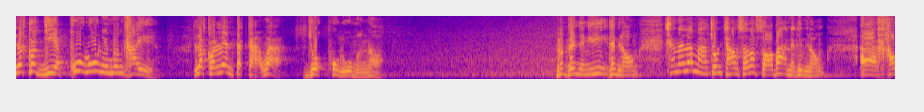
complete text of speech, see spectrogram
แล้วก็เหยียบผู้รู้ในเมืองไทย แล้วก็เล่นตะกะว่ายกผู้รู้เมืองนอก มันเป็นอย่างนี้ท่านพี่น้อง ฉะนั้นแล้วมาชนชาวสลับซอบ้านเนี่ยท่านพี่น้องเขา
